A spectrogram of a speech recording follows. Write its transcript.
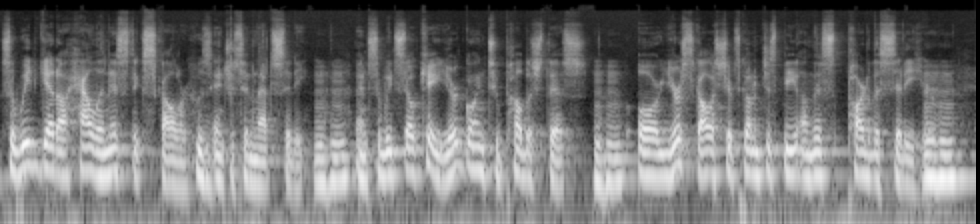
So we'd get a Hellenistic scholar who's interested in that city. Mm-hmm. And so we'd say, okay, you're going to publish this, or your scholarship's going to just be on this part of the city here. Mm-hmm.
